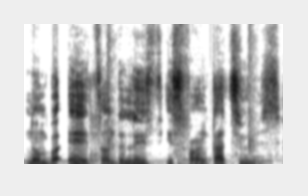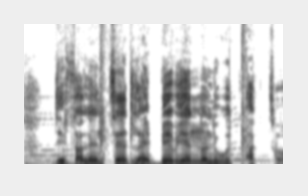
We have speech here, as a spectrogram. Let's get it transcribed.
Number 8 on the list is Frank Artus, the talented Liberian Nollywood actor.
